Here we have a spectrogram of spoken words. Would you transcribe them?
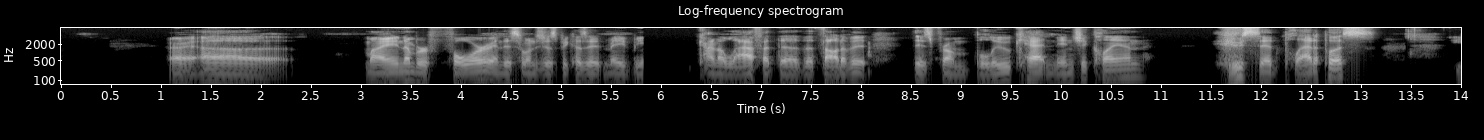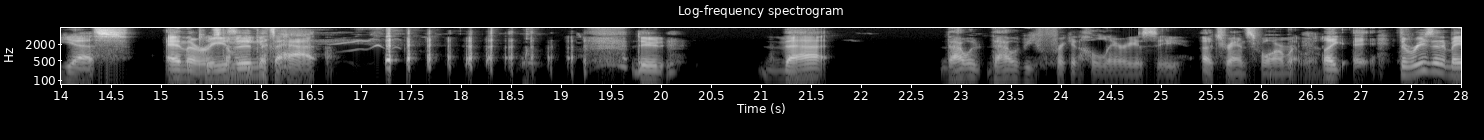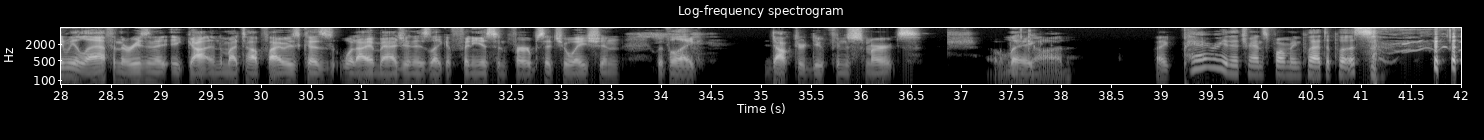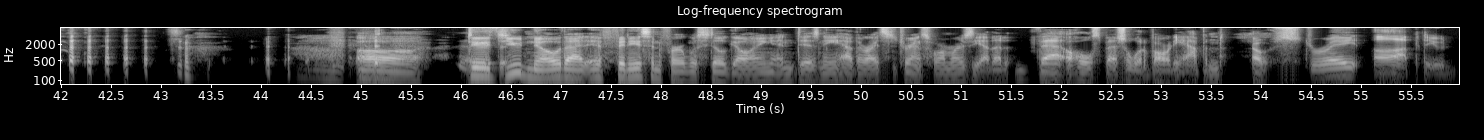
All right. Uh, my number four, and this one's just because it made me kind of laugh at the the thought of it, is from Blue Cat Ninja Clan, who said platypus, Yes, and the Please reason, he gets a hat. dude, that that would that would be freaking hilarious. to See a transformer. Like eh, the reason it made me laugh, and the reason it, it got into my top five is because what I imagine is like a Phineas and Ferb situation with like Doctor Doofenshmirtz, oh my like- god. like Perry the transforming platypus. Uh, dude, do you know that if Phineas and Ferb was still going and Disney had the rights to Transformers, yeah, that that whole special would have already happened. oh, straight up, dude.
